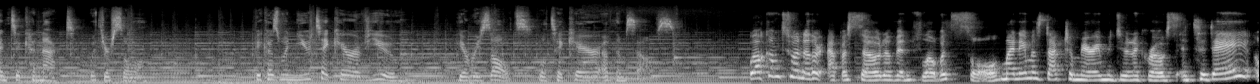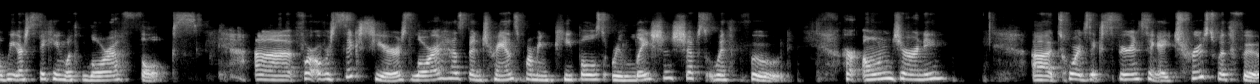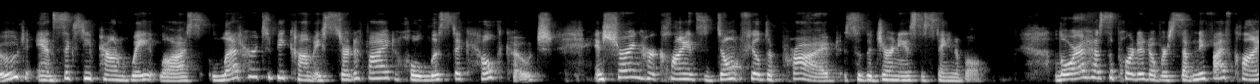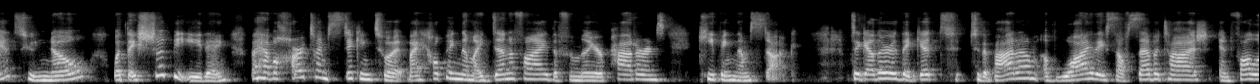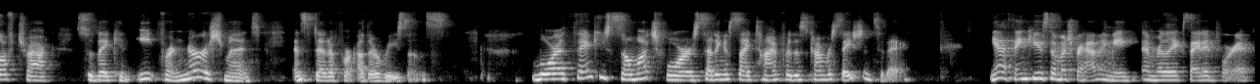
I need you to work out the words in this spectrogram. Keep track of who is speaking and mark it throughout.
Speaker 1: and to connect with your soul. Because when you take care of you, your results will take care of themselves. Welcome to another episode of In Flow with Soul. My name is Dr. Mary Meduna Gross, and today we are speaking with Laura Folks. Uh, for over six years, Laura has been transforming people's relationships with food. Her own journey uh, towards experiencing a truce with food and 60 pound weight loss led her to become a certified holistic health coach, ensuring her clients don't feel deprived so the journey is sustainable. Laura has supported over 75 clients who know what they should be eating, but have a hard time sticking to it by helping them identify the familiar patterns, keeping them stuck. Together, they get to the bottom of why they self sabotage and fall off track so they can eat for nourishment instead of for other reasons. Laura, thank you so much for setting aside time for this conversation today.
Speaker 2: Yeah, thank you so much for having me. I'm really excited for it.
